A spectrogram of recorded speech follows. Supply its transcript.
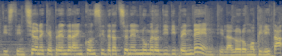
distinzione che prenderà in considerazione il numero di dipendenti, la loro mobilità,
